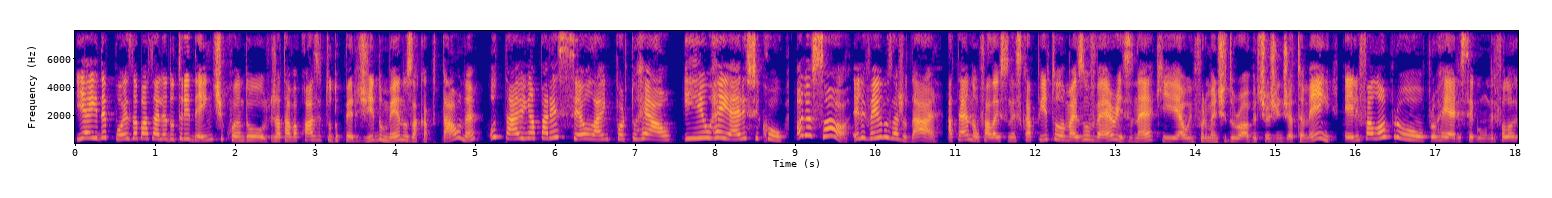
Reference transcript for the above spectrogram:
E aí, depois da Batalha do Tridente, quando já tava quase tudo perdido, menos a capital, né? O Tywin apareceu lá em Porto Real. E o Rei Aerys ficou: Olha só, ele veio nos ajudar. Até não fala isso nesse capítulo, mas o Varys, né? Que é o informante do Robert hoje em dia também, ele falou pro, pro Rei Aerys II: Ele falou:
